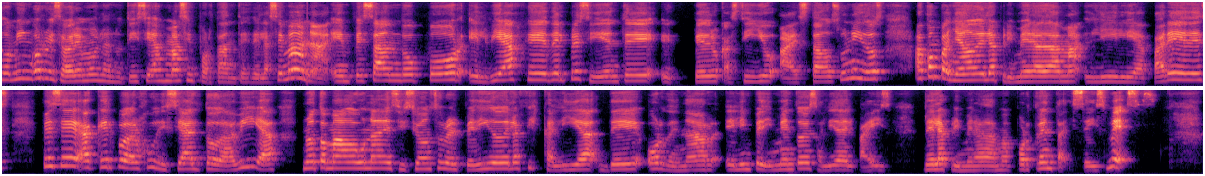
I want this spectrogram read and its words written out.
Los domingos, revisaremos las noticias más importantes de la semana, empezando por el viaje del presidente eh, Pedro Castillo a Estados Unidos, acompañado de la primera dama Lilia Paredes, pese a que el Poder Judicial todavía no ha tomado una decisión sobre el pedido de la Fiscalía de ordenar el impedimento de salida del país de la primera dama por 36 meses.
